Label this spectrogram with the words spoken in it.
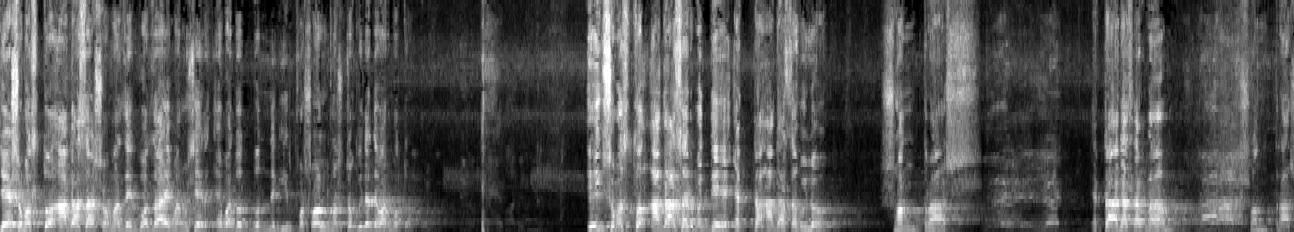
যে সমস্ত আগাছা সমাজে গজায় মানুষের এবাদত বন্দেগীর ফসল নষ্ট করে দেওয়ার মতো, এই সমস্ত আগাছার মধ্যে একটা আগাছা হইল সন্ত্রাস। একটা আগাছার নাম সন্ত্রাস।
